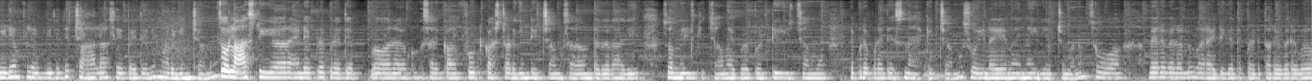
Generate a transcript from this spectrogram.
మీడియం ఫ్లేమ్ మీద అయితే చాలా సేపు అయితే ఇది మరిగించాము. సో లాస్ట్ ఇయర్ అండ్ ఎప్పుడెప్పుడైతే ఒక్కొక్కసారి ఫ్రూట్ కస్టర్డ్ గింటి ఇచ్చాము సార్ ఉంటుంది కదా అది. సో మిల్క్ ఇచ్చాము ఎప్పుడెప్పుడు టీ ఇచ్చాము ఎప్పుడెప్పుడైతే స్నాక్ ఇచ్చాము. సో ఇలా ఏమైనా ఇవ్వచ్చు మనం. సో వేరే వేరే వాళ్ళు వెరైటీగా అయితే పెడతారు. ఎవరెవరు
